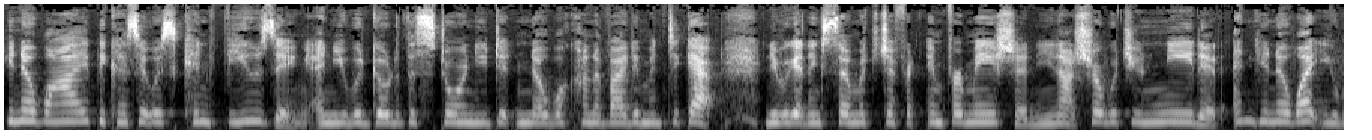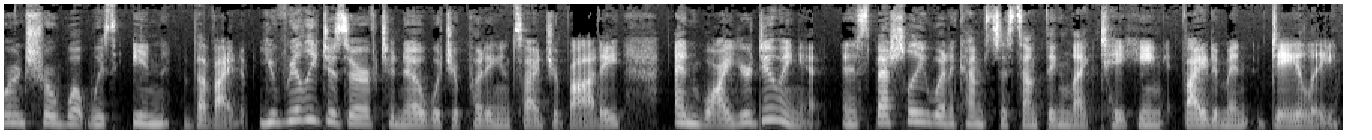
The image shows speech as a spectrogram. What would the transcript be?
You know why? Because it was confusing and you would go to the store and you didn't know what kind of vitamin to get. And you were getting so much different information. You're not sure what you needed. And you know what? You weren't sure what was in the vitamin. You really deserve to know what you're putting inside your body and why you're doing it. And especially when it comes to something like taking vitamin daily.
